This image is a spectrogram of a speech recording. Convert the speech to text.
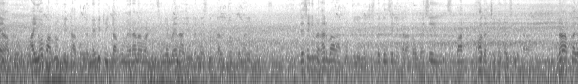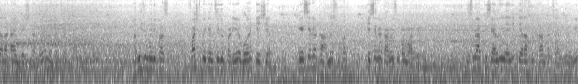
कैसे हैं आप आई होप आप लोग ठीक ठाक होंगे। मैं भी ठीक ठाक हूँ। मेरा नाम अर्जुन सिंह है। मैं नाज इंटरनेशनल कल जो प्रोवाइडेड हूँ जैसे कि मैं हर बार आप लोग के लिए लेटेस्ट वैकेंसी लेकर आता हूँ। वैसे ही इस बार बहुत अच्छी वैकेंसी लेकर आया हूँ। ना आपका ज़्यादा टाइम वेस्ट करते हुए वैकेंसी स्टार्ट करते हैं। अभी जो मेरे पास फ़र्स्ट वैकेंसी जो पड़ी है, वो है कैशियर कैशियर का काम है सुपर कैशियर का काम है सुपर मार्केट में। जिसमें आपकी सैलरी रहेगी तेरह सौ ग्राम तक सैलरी होगी।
